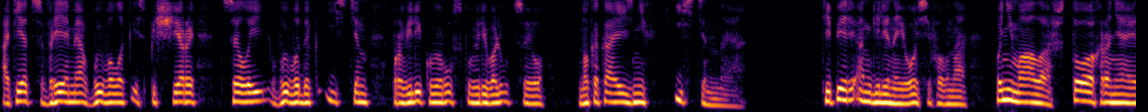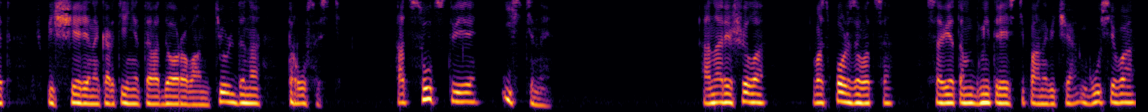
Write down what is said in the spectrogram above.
Отец время выволок из пещеры целый выводок истин про Великую Русскую революцию, но какая из них истинная? Теперь Ангелина Иосифовна понимала, что охраняет в пещере на картине Теодора ван Тюльдена трусость, отсутствие истины. Она решила воспользоваться советом Дмитрия Степановича Гусева,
